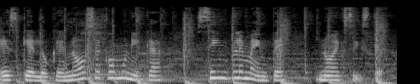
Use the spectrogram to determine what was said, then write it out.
Es que lo que no se comunica simplemente no existe.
